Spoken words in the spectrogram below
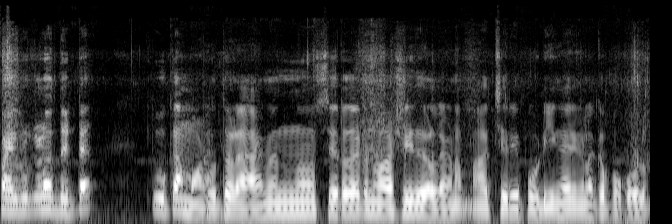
ഫൈബർ ക്ലോത്ത് ഇട്ട് തൂക്കാൻ പോകണം തൂത്തോളെ. ആയമൊന്ന് ചെറുതായിട്ടൊന്ന് വാഷ് ചെയ്ത് കളയണം. ആ ചെറിയ പൊടിയും കാര്യങ്ങളൊക്കെ പൊക്കോളും.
